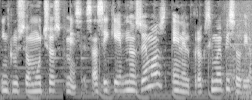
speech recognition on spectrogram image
incluso muchos meses. Así que nos vemos en el próximo episodio.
